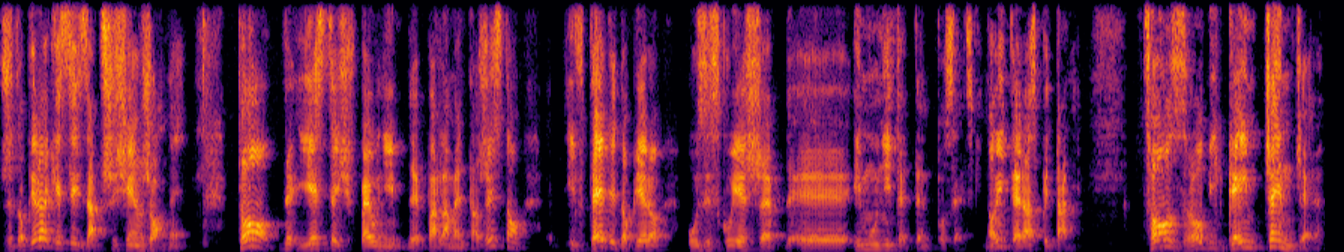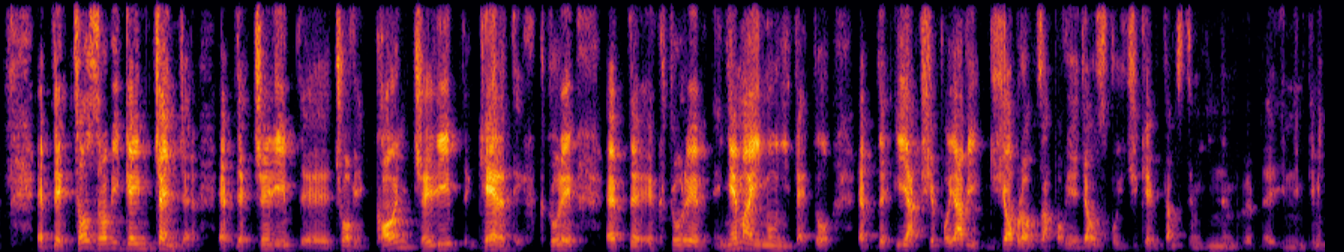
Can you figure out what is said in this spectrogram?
że dopiero jak jesteś zaprzysiężony, to jesteś w pełni parlamentarzystą, i wtedy dopiero uzyskujesz e, immunitet ten poselski. No i teraz pytanie. Co zrobi game changer? E, co zrobi game changer? E, czyli człowiek koń, czyli Giertych, który, który nie ma immunitetu i jak się pojawi, Ziobro zapowiedział z Wójcikiem i tam z tym innym, innym tymi,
